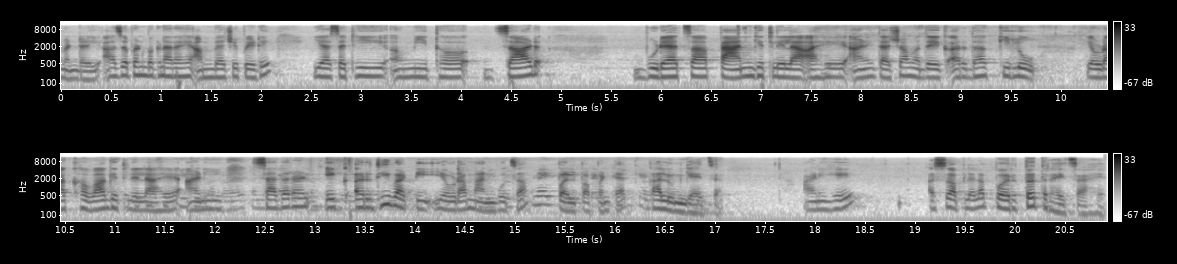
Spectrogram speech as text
मंडळी आज आपण बघणार आहे आंब्याचे पेढे. यासाठी मी इथं जाड बुड्याचा पॅन घेतलेला आहे आणि त्याच्यामध्ये एक अर्धा किलो एवढा खवा घेतलेला आहे आणि साधारण एक अर्धी वाटी एवढा मँगोचा पल्प आपण त्यात घालून घ्यायचा. आणि हे असं आपल्याला परतत राहायचं आहे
